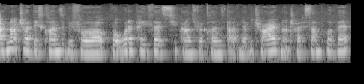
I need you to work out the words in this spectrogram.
I've not tried this cleanser before, but would I pay £32 for a cleanser that I've never tried, not tried a sample of it?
